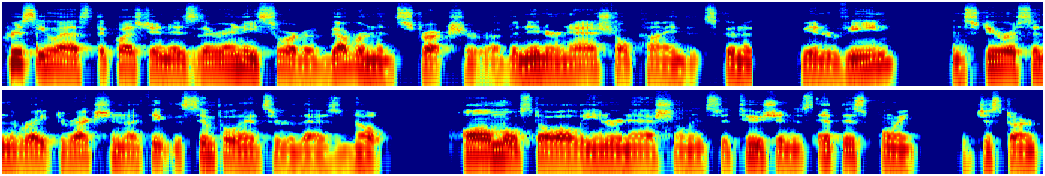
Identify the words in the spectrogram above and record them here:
Chris, you asked the question Is there any sort of governance structure of an international kind that's going to intervene and steer us in the right direction? I think the simple answer to that is no. Almost all the international institutions at this point just aren't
